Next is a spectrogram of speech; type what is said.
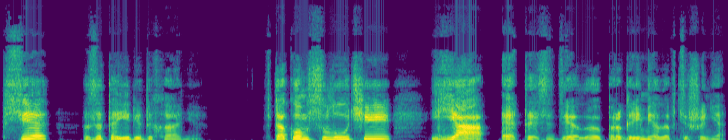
Все затаили дыхание. «В таком случае я это сделаю», — прогремело в тишине.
